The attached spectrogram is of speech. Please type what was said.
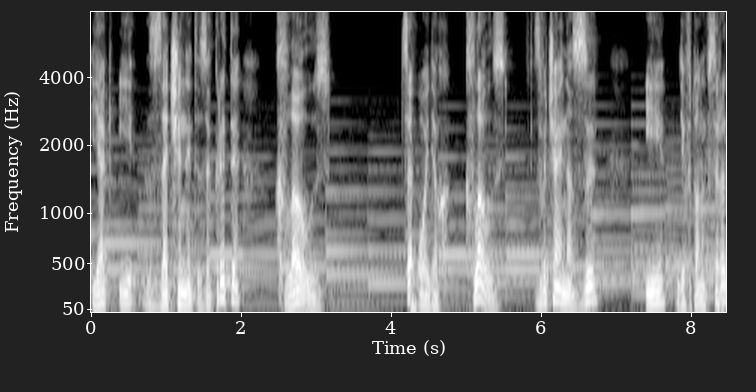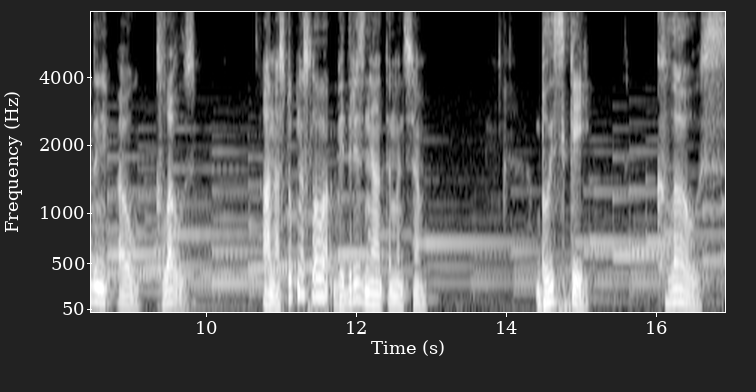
як і зачинити, закрити. Close. Це одяг. Close. Звичайно, з і дифтонг всередині O. Close. А наступне слово відрізнятиметься. Близький. Close.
